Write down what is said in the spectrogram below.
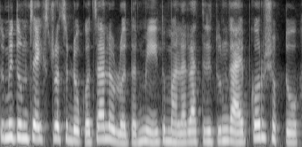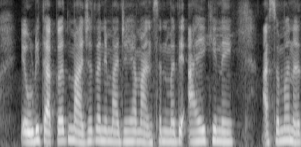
तुम्ही तुमचं एक्स्ट्राचं डोकं चालवलं तर मी तुम्हाला रात्रीतून गायब करू शकतो. एवढी ताकद माझ्यात आणि माझ्या ह्या माणसांमध्ये आहे की नाही असं म्हणत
